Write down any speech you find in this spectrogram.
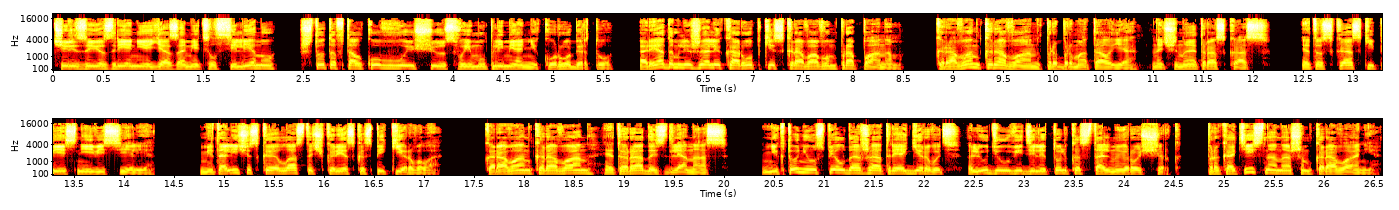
Через ее зрение я заметил Селену, что-то втолковывающую своему племяннику Роберту. Рядом лежали коробки с кровавым пропаном. «Караван, караван», — пробормотал я, начинает рассказ. Это сказки, песни и веселье. Металлическая ласточка резко спикировала. «Караван, караван — это радость для нас». Никто не успел даже отреагировать, люди увидели только стальной росчерк. «Прокатись на нашем караване».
